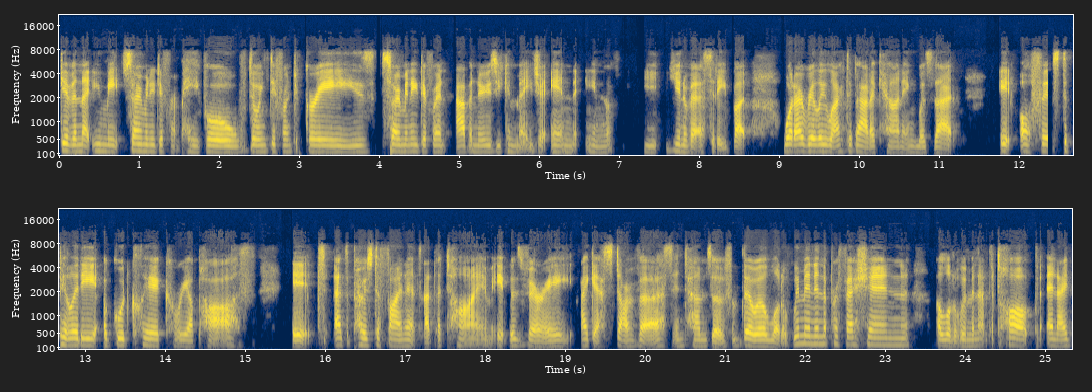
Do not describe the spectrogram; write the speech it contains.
given that you meet so many different people doing different degrees, so many different avenues you can major in in university. But what I really liked about accounting was that it offered stability, a good, clear career path, it as opposed to finance at the time it was very i guess diverse in terms of there were a lot of women in the profession a lot of women at the top and i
